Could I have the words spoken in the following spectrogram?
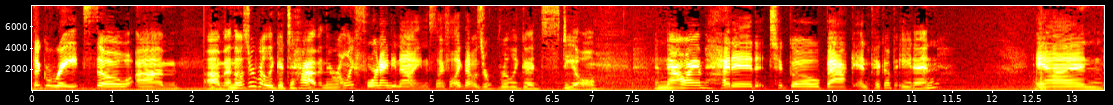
the grate. So, um, um, and those are really good to have and they were only $4.99. So I felt like that was a really good steal. And now I am headed to go back and pick up Aiden. And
